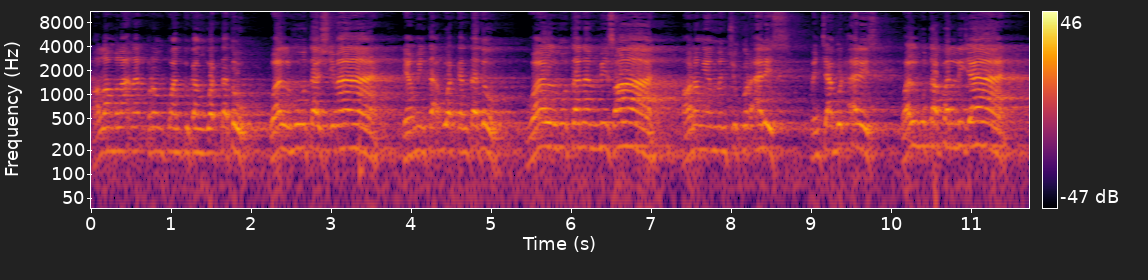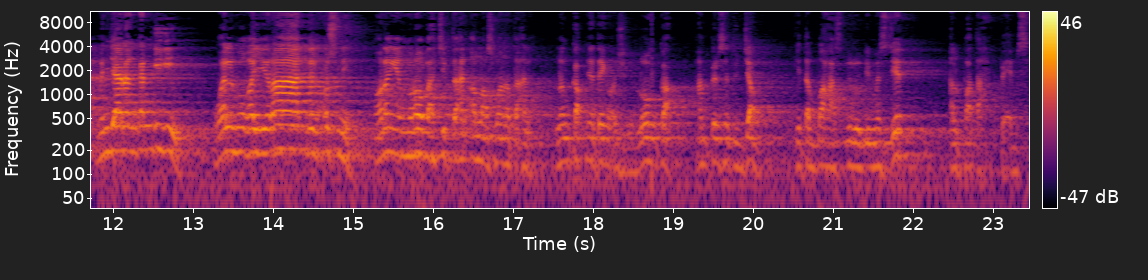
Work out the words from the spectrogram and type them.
Allah melaknat perempuan tukang buat tato wal mutashiman yang minta buatkan tato wal mutanammisan orang yang mencukur alis mencabut alis wal mutafallijan menjarangkan gigi wal mughayyirat lil husni orang yang merubah ciptaan Allah Subhanahu wa taala lengkapnya tengok sini lengkap hampir satu jam kita bahas dulu di masjid Al-Fatah PMC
